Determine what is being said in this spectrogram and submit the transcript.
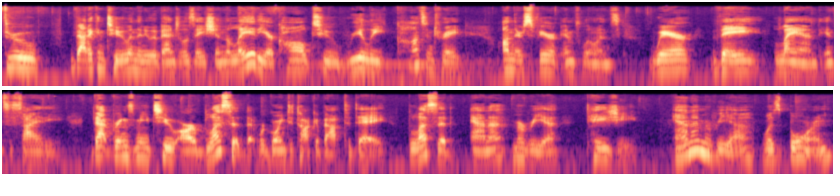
Through Vatican II and the new evangelization, the laity are called to really concentrate on their sphere of influence, where they land in society. That brings me to our blessed that we're going to talk about today, Blessed Anna Maria Taigi. Anna Maria was born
